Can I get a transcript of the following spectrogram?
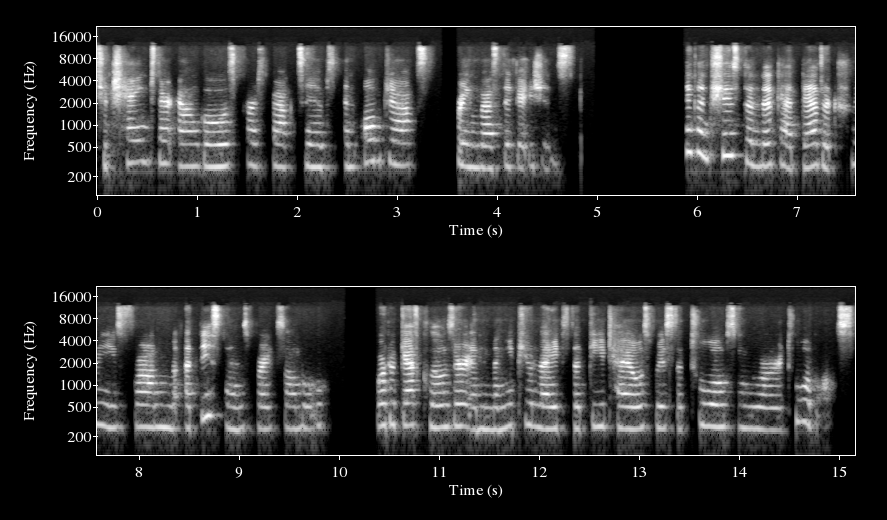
to change their angles, perspectives, and objects for investigations. You can choose to look at desert trees from a distance, for example, or to get closer and manipulate the details with the tools in your toolbox.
